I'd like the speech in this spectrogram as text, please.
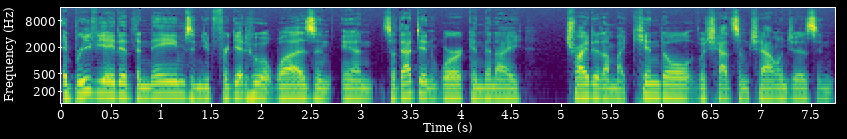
abbreviated the names and you'd forget who it was. And, and so that didn't work. And then I tried it on my Kindle, which had some challenges. And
